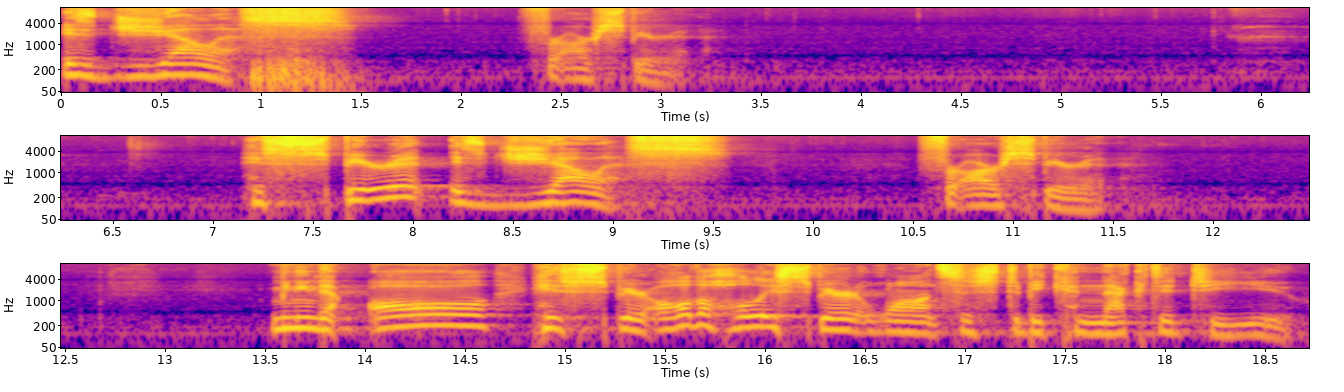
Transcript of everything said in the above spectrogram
is jealous for our spirit. His spirit is jealous for our spirit. Meaning that all his spirit, all the Holy Spirit wants is to be connected to you.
